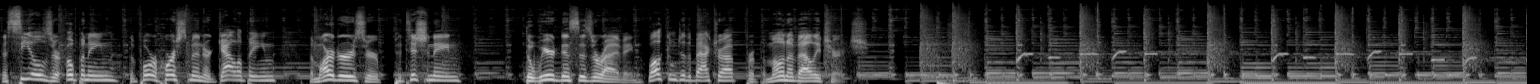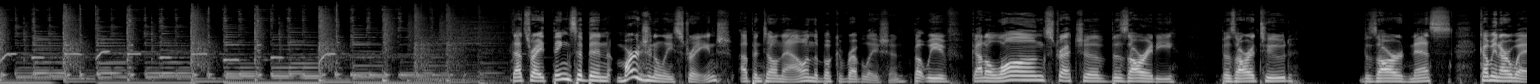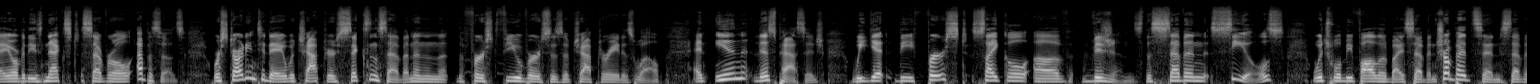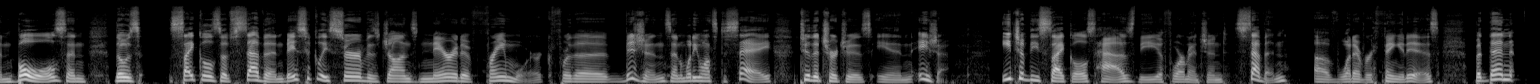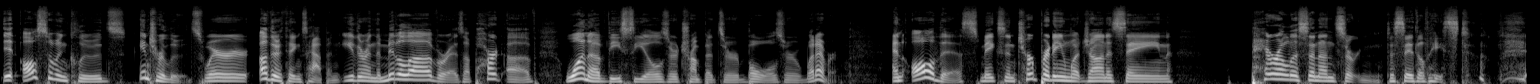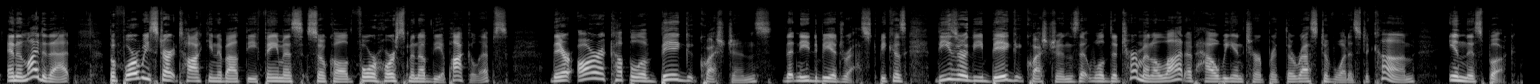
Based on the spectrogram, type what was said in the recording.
The seals are opening, the four horsemen are galloping, the martyrs are petitioning, the weirdness is arriving. Welcome to the backdrop for Pomona Valley Church. That's right, things have been marginally strange up until now in the book of Revelation, but we've got a long stretch of bizarrity, bizarritude, bizarreness coming our way over these next several episodes. We're starting today with chapters 6 and 7, and then the, first few verses of chapter 8 as well. And in this passage, we get the first cycle of visions, the seven seals, which will be followed by seven trumpets and seven bowls, and those cycles of seven basically serve as John's narrative framework for the visions and what he wants to say to the churches in Asia. Each of these cycles has the aforementioned seven of whatever thing it is, but then it also includes interludes where other things happen, either in the middle of or as a part of one of these seals or trumpets or bowls or whatever. And all this makes interpreting what John is saying perilous and uncertain, to say the least. and in light of that, before we start talking about the famous so called Four Horsemen of the Apocalypse, there are a couple of big questions that need to be addressed because these are the big questions that will determine a lot of how we interpret the rest of what is to come in this book.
